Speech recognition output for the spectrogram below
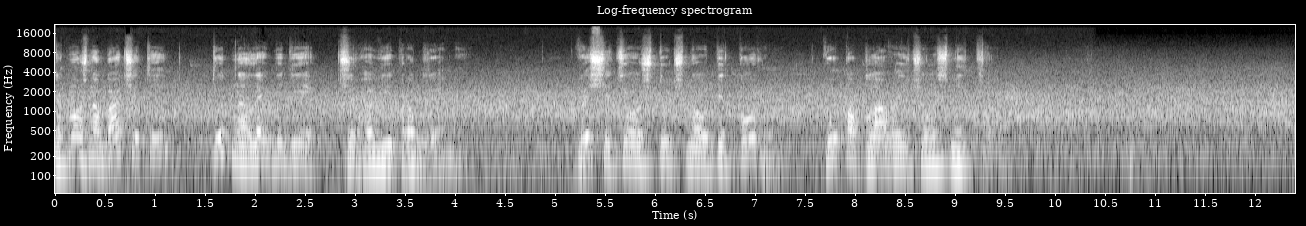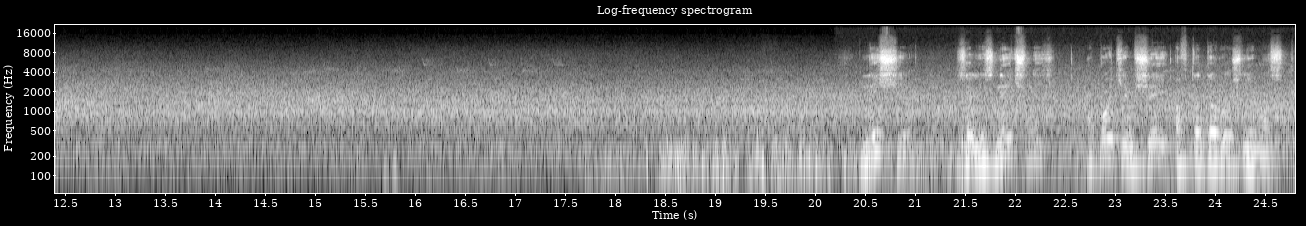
Як можна бачити, тут на лебеді чергові проблеми. Вище цього штучного підпору купа плаваючого сміття. Нижче залізничний, а потім ще й автодорожні мости.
